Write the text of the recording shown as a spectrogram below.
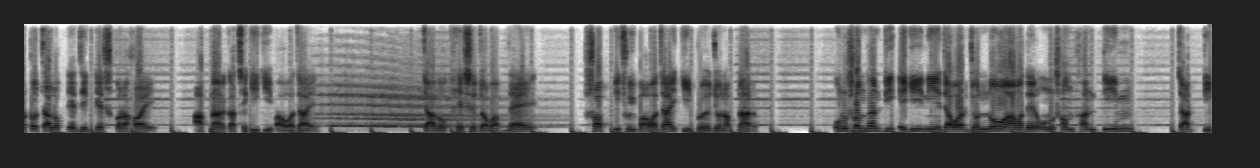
অটো চালককে জিজ্ঞেস করা হয়, আপনার কাছে কি কি পাওয়া যায়? চালক হেসে জবাব দেয়, সব কিছুই পাওয়া যায়, কি প্রয়োজন আপনার? অনুসন্ধানটি এগিয়ে নিয়ে যাওয়ার জন্য আমাদের অনুসন্ধান টিম চারটি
